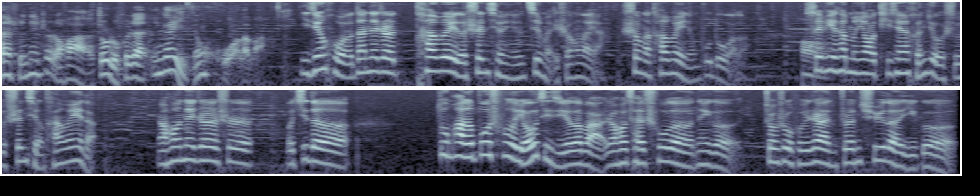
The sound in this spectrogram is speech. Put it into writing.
但是那阵儿的话，《周日会战》应该已经火了吧？已经火了，但那阵儿摊位的申请已经近尾声了呀，剩的摊位已经不多了。哦 CP 他们要提前很久就申请摊位的，然后那阵儿是我记得动画都播出了有几集了吧，然后才出了那个《咒术回战》专区的一个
